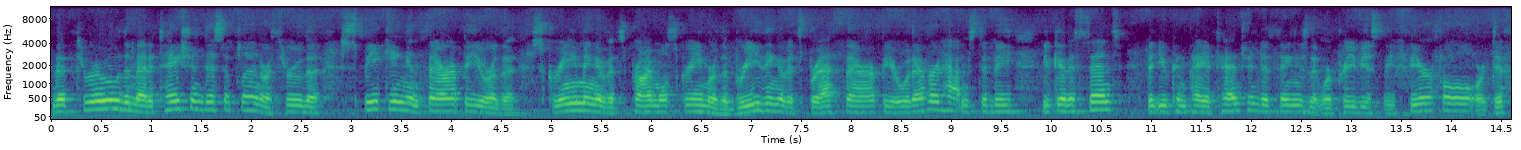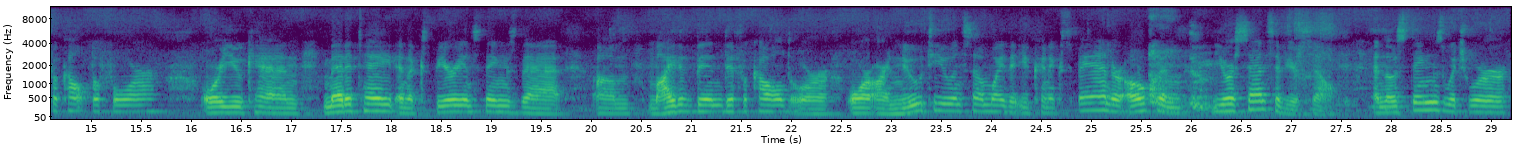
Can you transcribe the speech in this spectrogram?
That through the meditation discipline or through the speaking in therapy or the screaming of its primal scream or the breathing of its breath therapy or whatever it happens to be, you get a sense that you can pay attention to things that were previously fearful or difficult before, or you can meditate and experience things that um, might have been difficult or, or are new to you in some way, that you can expand or open your sense of yourself. And those things which were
